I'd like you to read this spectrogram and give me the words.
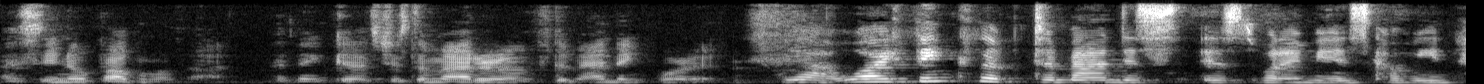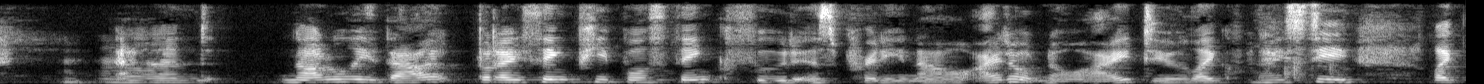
I see no problem with that. I think it's just a matter of demanding for it. Yeah, well, I think the demand is is what I mean is coming, mm-hmm. and not only that, but I think people think food is pretty now. I don't know, I do. Like when I see like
